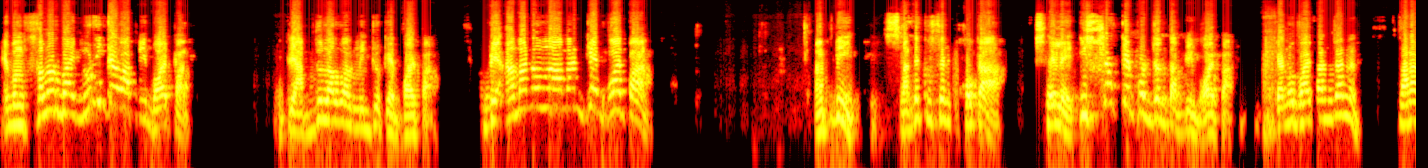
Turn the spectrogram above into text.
এবং ফালুর ভাই নুরুকেও আপনি ভয় পান। আপনি আব্দুল আউয়াল মিন্টুকে ভয় পান। আপনি আমানুল্লাহ আমানকে ভয় পান। আপনি সাদেক হোসেন খোকা ছেলে ঈশ্বরকে পর্যন্ত আপনি ভয় পান। কেন ভয় পান জানেন? তারা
